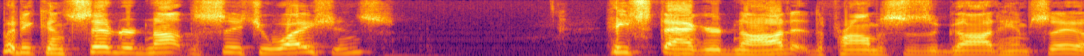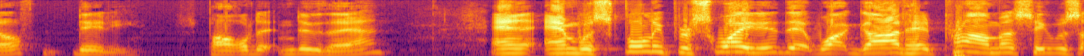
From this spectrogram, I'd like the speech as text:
but he considered not the situations. He staggered not at the promises of God himself, did he? Paul didn't do that and, and was fully persuaded that what God had promised, he was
